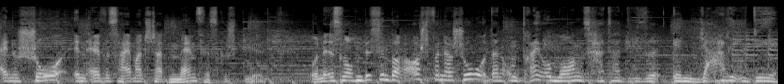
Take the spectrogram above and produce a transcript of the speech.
eine Show in Elvis Heimatstadt Memphis gespielt. Und er ist noch ein bisschen berauscht von der Show und dann um 3 Uhr morgens hat er diese geniale Idee.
